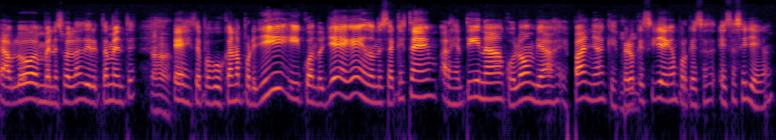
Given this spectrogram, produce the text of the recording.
hablo en Venezuela directamente, Ajá. este, pues búscanla por allí y cuando lleguen, en donde sea que estén, Argentina, Colombia, España, que espero que sí lleguen, porque esas, esas sí llegan.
